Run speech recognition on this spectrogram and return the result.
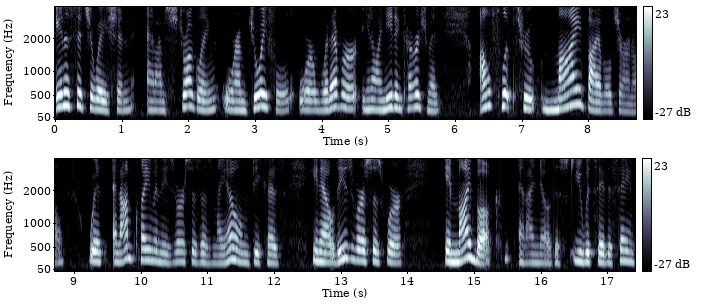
in a situation and I'm struggling or I'm joyful or whatever, you know, I need encouragement, I'll flip through my Bible journal with, and I'm claiming these verses as my own because, you know, these verses were in my book, and I know this, you would say the same,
